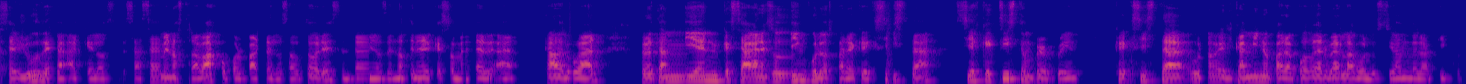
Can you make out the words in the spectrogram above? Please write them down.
se ayude a, que los, se hacer menos trabajo por parte de los autores, en términos de no tener que someter a cada lugar, pero también que se hagan esos vínculos para que exista, si es que existe un preprint, que exista el camino para poder ver la evolución del artículo.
